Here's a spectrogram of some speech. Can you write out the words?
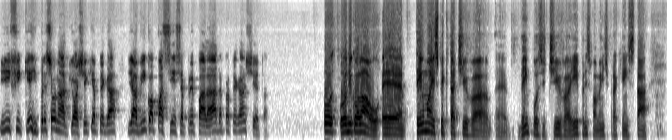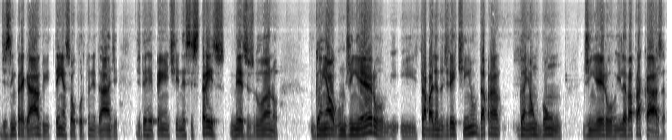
E fiquei impressionado, porque eu achei que ia pegar, já vim com a paciência preparada para pegar a Anchieta. Ô, ô Nicolau, é, tem uma expectativa é, bem positiva aí, principalmente para quem está desempregado e tem essa oportunidade de, de repente, nesses três meses do ano, ganhar algum dinheiro e, e trabalhando direitinho, dá para ganhar um bom dinheiro e levar para casa.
